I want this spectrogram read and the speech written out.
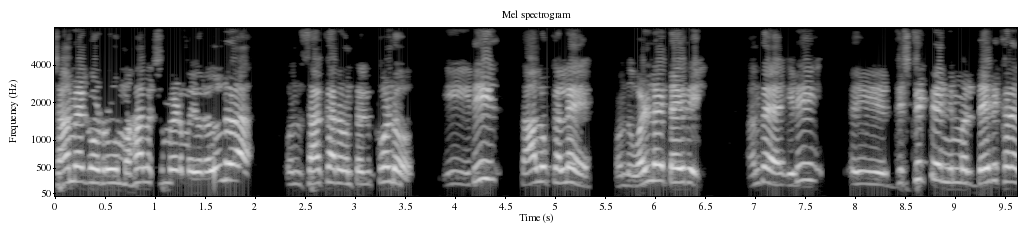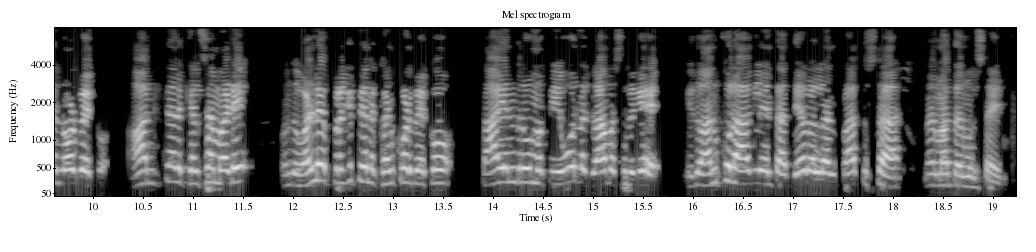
ಶಾಮೇಗೌಡರು, ಮಹಾಲಕ್ಷ್ಮಿ ಮೇಡಮ್ ಇವರೆಲ್ಲರ ಒಂದು ಸಹಕಾರವನ್ನು ತೆಗೆದುಕೊಂಡು ಈ ಇಡೀ ತಾಲೂಕಲ್ಲೇ ಒಂದು ಒಳ್ಳೆ ಡೈರಿ, ಅಂದ್ರೆ ಇಡೀ ಈ ಡಿಸ್ಟ್ರಿಕ್ಟ್ ನಿಮ್ಮ ಡೈರಿ ಕಡೆ ನೋಡ್ಬೇಕು. ಆ ನಿಟ್ಟಿನಲ್ಲಿ ಕೆಲಸ ಮಾಡಿ, ಒಂದು ಒಳ್ಳೆ ಪ್ರಗತಿಯನ್ನು ಕಂಡ್ಕೊಳ್ಬೇಕು. ತಾಯಂದ್ರು ಮತ್ತು ಈ ಊರಿನ ಗ್ರಾಮಸ್ಥರಿಗೆ ಇದು ಅನುಕೂಲ ಆಗ್ಲಿ ಅಂತ ದೇವರಲ್ಲಿ ನಾನು ಪ್ರಾರ್ಥಿಸ್ತಾ ನಾನು ಮಾತನ್ನು ಮುಗಿಸ್ತಾ ಇದ್ದೀನಿ.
